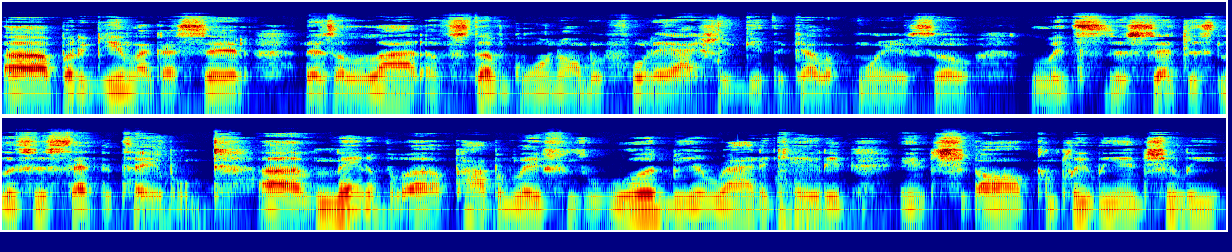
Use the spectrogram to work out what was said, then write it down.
Uh, but again, like I said, there's a lot of stuff going on before they actually get to California. So let's just set this. Let's just set the table. Uh, native uh, populations would be eradicated in Ch- all completely in Chile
